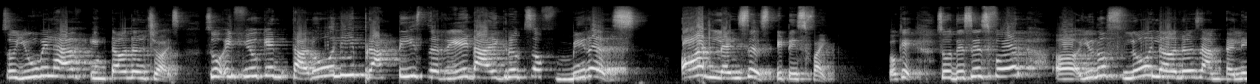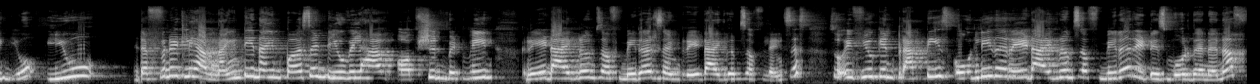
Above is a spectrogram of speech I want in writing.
So you will have internal choice. So if you can thoroughly practice the ray diagrams of mirrors or lenses, it is fine. Okay, so this is for, uh, you know, slow learners, I'm telling you, you definitely have 99% you will have option between ray diagrams of mirrors and ray diagrams of lenses. So if you can practice only the ray diagrams of mirror, it is more than enough.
